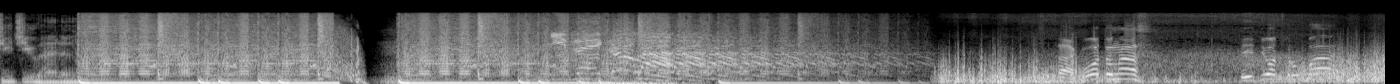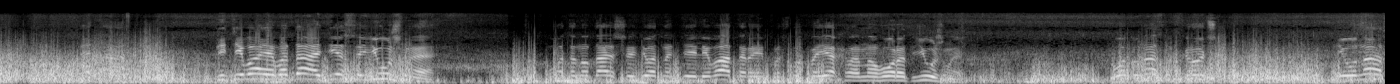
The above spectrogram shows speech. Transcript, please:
teach you how to. Так, вот у нас идет труба. Это питьевая вода Одесса Южная. Вот оно дальше идет на те элеваторы и пошло-поехало на город Южный. Вот у нас тут, короче, не у нас,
